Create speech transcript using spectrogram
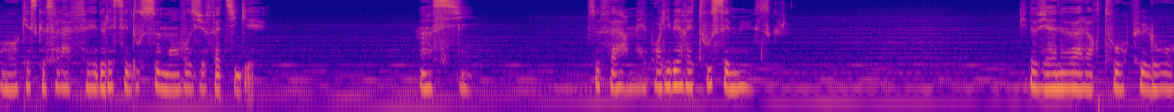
Oh, qu'est-ce que cela fait de laisser doucement vos yeux fatigués. Ainsi, se fermer pour libérer tous ces muscles qui deviennent eux à leur tour plus lourds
